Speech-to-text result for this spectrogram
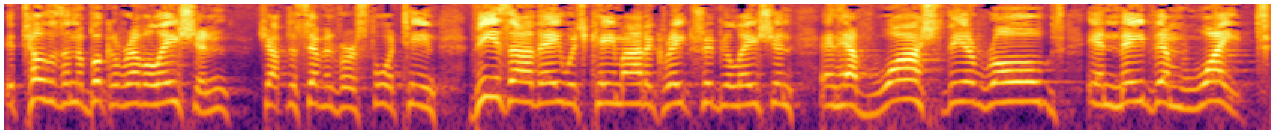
It tells us in the book of Revelation, chapter 7 verse 14, these are they which came out of great tribulation and have washed their robes and made them white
